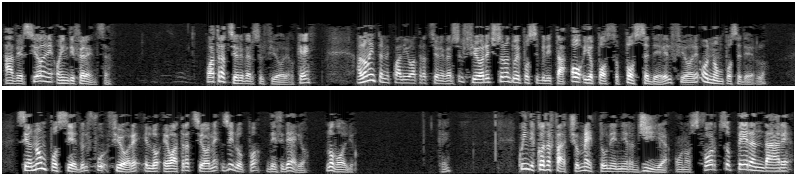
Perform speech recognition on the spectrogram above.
avversione o indifferenza? Ho attrazione verso il fiore, ok? Al momento nel quale io ho attrazione verso il fiore ci sono due possibilità, o io posso possedere il fiore o non possederlo. Se io non possiedo il fiore e, lo, e ho attrazione, sviluppo desiderio, lo voglio. Quindi cosa faccio? Metto un'energia, uno sforzo per andare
